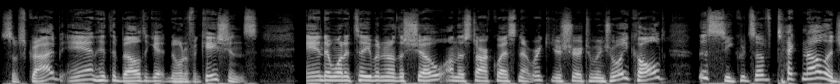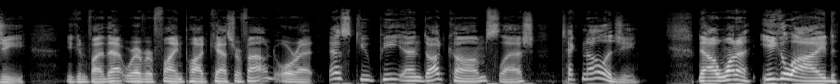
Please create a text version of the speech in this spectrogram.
subscribe and hit the bell to get notifications. And I want to tell you about another show on the StarQuest Network you're sure to enjoy called The Secrets of Technology. You can find that wherever fine podcasts are found or at sqpn.com slash technology. Now, I want to eagle-eyed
